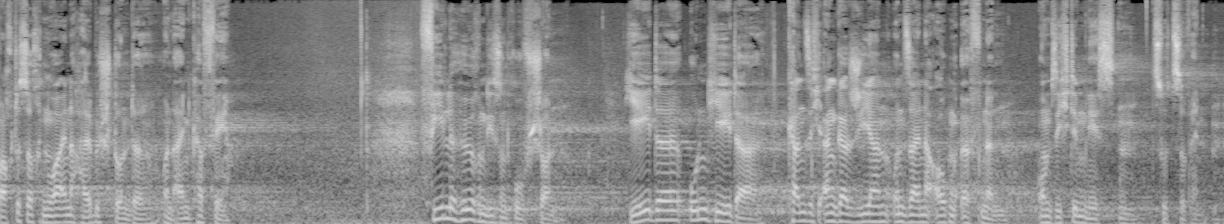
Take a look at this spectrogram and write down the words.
braucht es auch nur eine halbe Stunde und einen Kaffee. Viele hören diesen Ruf schon. Jede und jeder kann sich engagieren und seine Augen öffnen, um sich dem Nächsten zuzuwenden.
